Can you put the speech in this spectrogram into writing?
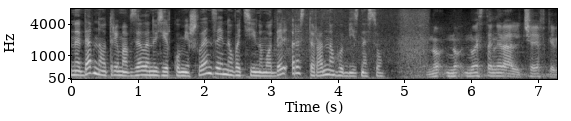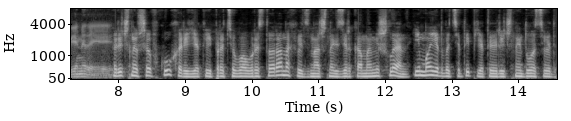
Недавно отримав зелену зірку Мішлен за інноваційну модель ресторанного бізнесу. Річ не в шеф-кухарі, який працював у ресторанах, відзначених зірками Мішлен, і має 25-річний досвід.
